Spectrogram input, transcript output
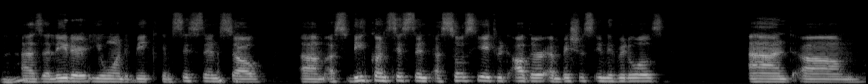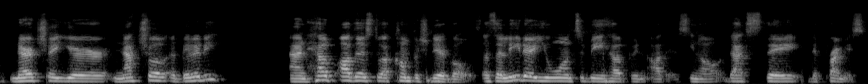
Mm-hmm. As a leader, you want to be consistent. So um, as be consistent, associate with other ambitious individuals, and um, nurture your natural ability and help others to accomplish their goals. As a leader, you want to be helping others. You know, that's the, the premise.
